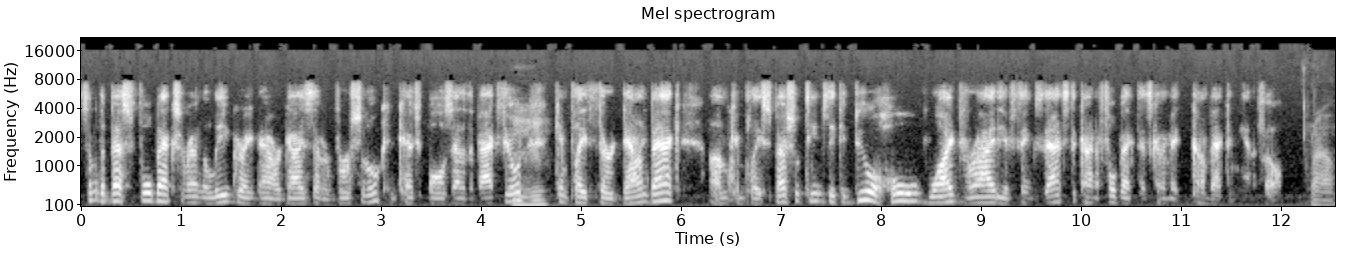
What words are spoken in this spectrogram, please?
Some of the best fullbacks around the league right now are guys that are versatile, can catch balls out of the backfield, Mhm. can play third down back, um, can play special teams. They can do a whole wide variety of things. That's the kind of fullback that's going to make a comeback in the NFL. Wow.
